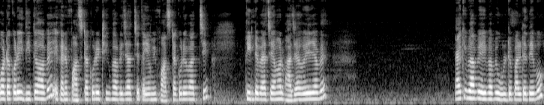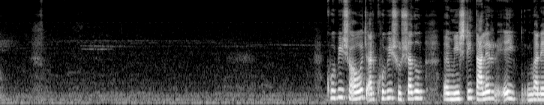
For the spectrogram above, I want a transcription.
কটা করেই দিতে হবে। এখানে পাঁচটা করে ঠিকভাবে যাচ্ছে, তাই আমি পাঁচটা করে ভাজছি তিনটে ব্যাচে আমার ভাজা হয়ে যাবে। একইভাবে এইভাবে উল্টে পাল্টে দেবো। খুবই সহজ আর খুবই সুস্বাদু মিষ্টি। তালের এই মানে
